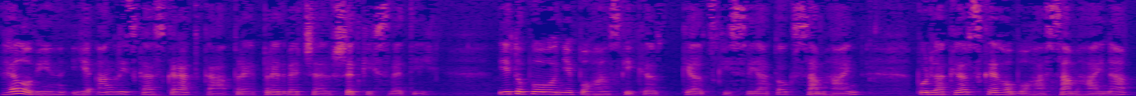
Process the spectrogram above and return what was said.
Halloween je anglická skratka pre predvečer všetkých svetých. Je to pôvodne pohanský keltský sviatok Samhain, podľa keltského boha Samhaina,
